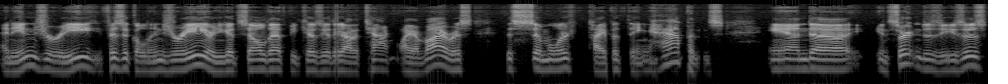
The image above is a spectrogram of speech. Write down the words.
an injury, physical injury, or you get cell death because you got attacked by a virus, the similar type of thing happens. And uh, in certain diseases,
